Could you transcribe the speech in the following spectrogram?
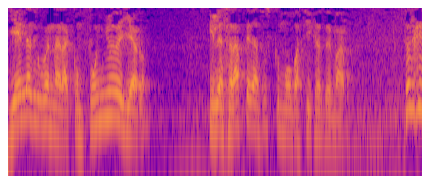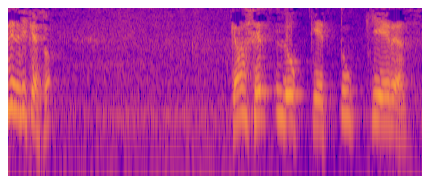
Y él las gobernará con puño de hierro y las hará pedazos como vasijas de barro. ¿Sabes qué significa eso? que vas a hacer lo que tú quieras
